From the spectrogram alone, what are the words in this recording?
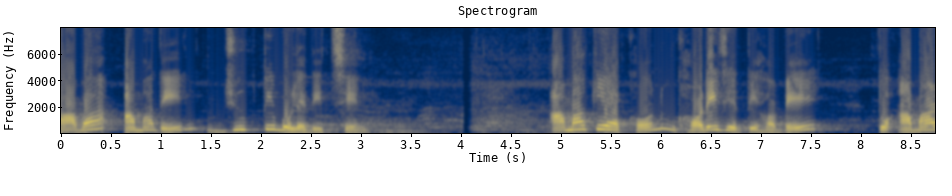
বাবা আমাদের যুক্তি বলে দিচ্ছেন, আমাকে এখন ঘরে যেতে হবে, তো আমার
